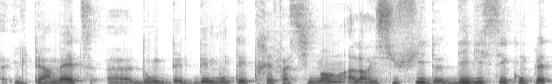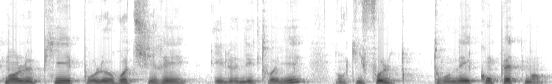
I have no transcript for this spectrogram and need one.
Euh, ils permettent donc d'être démontés très facilement. Alors il suffit de dévisser complètement le pied pour le retirer et le nettoyer. Donc il faut le tourner complètement.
